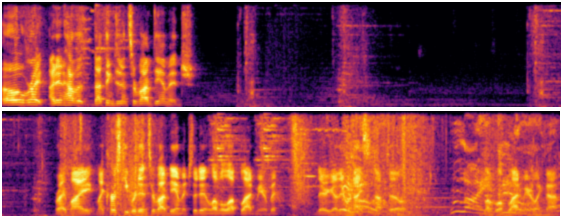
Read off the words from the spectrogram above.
Oh right, I didn't have it. That thing didn't survive damage. Right, my my curse keeper didn't survive damage, so it didn't level up Vladimir. But there you go. They were nice enough to level up Vladimir like that.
